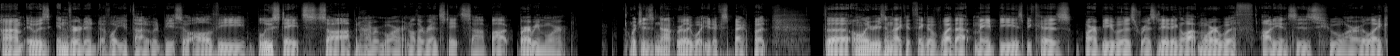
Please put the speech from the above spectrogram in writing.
um, it was inverted of what you thought it would be. So all the blue states saw Oppenheimer more, and all the red states saw Bar- Barbie more, which is not really what you'd expect, but. The only reason I could think of why that may be is because Barbie was resonating a lot more with audiences who are like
